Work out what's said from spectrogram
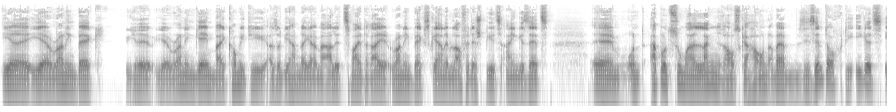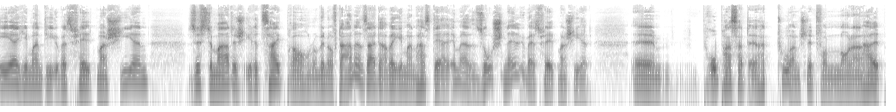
ihre, ihr Running Back, ihre, ihr Running Game by Committee, also die haben da ja immer alle zwei, drei Running Backs gerne im Laufe des Spiels eingesetzt ähm, und ab und zu mal lang rausgehauen. Aber sie sind doch, die Eagles, eher jemand, die übers Feld marschieren, systematisch ihre Zeit brauchen. Und wenn du auf der anderen Seite aber jemanden hast, der immer so schnell übers Feld marschiert, ähm, pro Pass hat, er hat Tour einen Schnitt von neuneinhalb.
